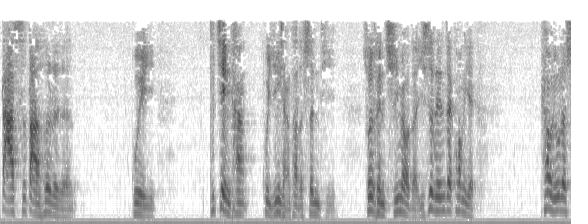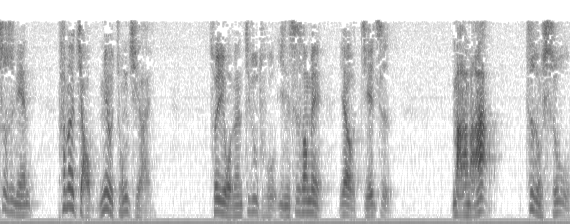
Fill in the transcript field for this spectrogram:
大吃大喝的人会不健康，会影响他的身体。所以很奇妙的，以色列人在旷野漂流了四十年，他们的脚没有肿起来。所以我们基督徒饮食方面要节制。马拿这种食物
